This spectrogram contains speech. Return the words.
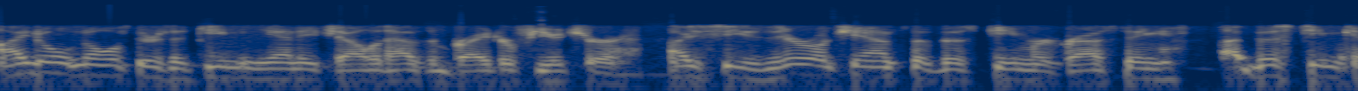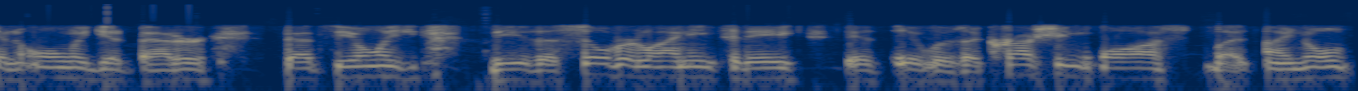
I don't know if there's a team in the NHL that has a brighter future. I see zero chance of this team regressing. Uh, this team can only get better. That's the only the the silver lining today. It, it was a crushing loss, but I know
